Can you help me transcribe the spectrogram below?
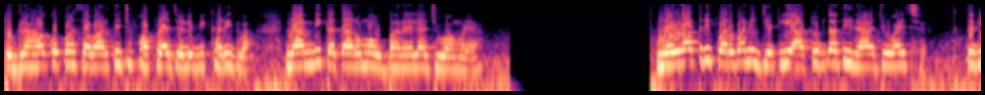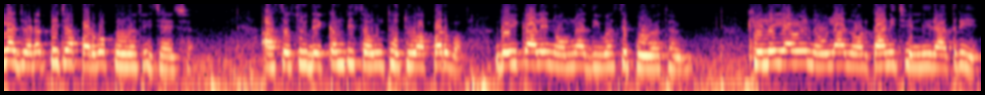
તો ગ્રાહકો પણ સવારથી જ ફાફડા જલેબી ખરીદવા લાંબી કતારોમાં ઊભા રહેલા જોવા મળ્યા. નવરાત્રી પર્વની જેટલી આતુરતાથી રાહ જોવાય છે, તેટલા ઝડપથી જ આ પર્વ પૂર્ણ થઈ જાય છે. આ સસુદ એકમથી શરૂ થતું આ પર્વ ગઈકાલે નોમના દિવસે પૂર્ણ થયું. ખેલૈયાઓએ નવલા નોરતાની છેલ્લી રાત્રિએ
